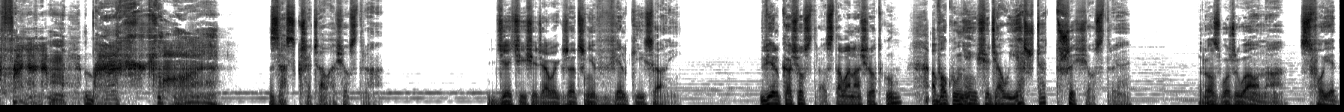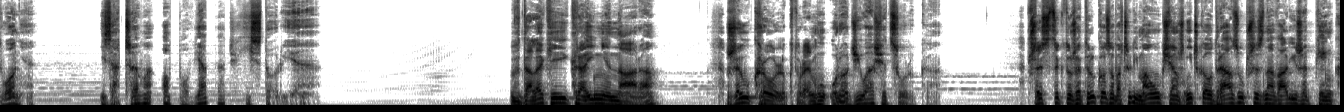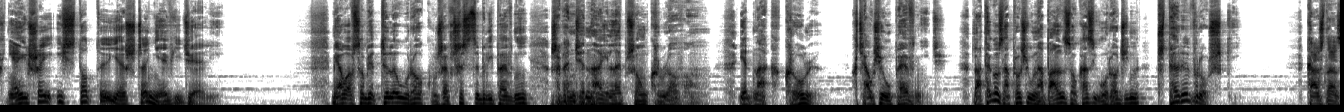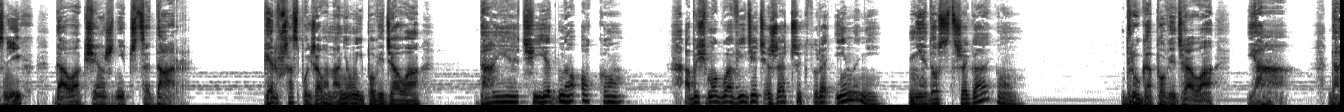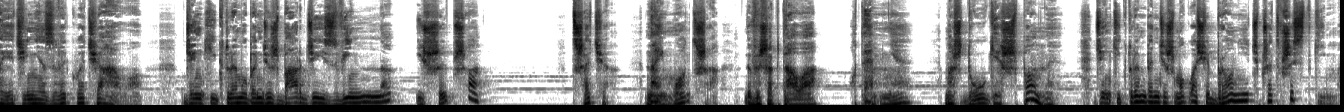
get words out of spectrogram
fam bachę. Zaskrzeczała siostra. Dzieci siedziały grzecznie w wielkiej sali. Wielka siostra stała na środku, a wokół niej siedziały jeszcze trzy siostry. Rozłożyła ona swoje dłonie i zaczęła opowiadać historię. W dalekiej krainie Nara żył król, któremu urodziła się córka. Wszyscy, którzy tylko zobaczyli małą księżniczkę, od razu przyznawali, że piękniejszej istoty jeszcze nie widzieli. Miała w sobie tyle uroku, że wszyscy byli pewni, że będzie najlepszą królową. Jednak król chciał się upewnić, dlatego zaprosił na bal z okazji urodzin cztery wróżki. Każda z nich dała księżniczce dar. Pierwsza spojrzała na nią i powiedziała: Daję ci jedno oko, abyś mogła widzieć rzeczy, które inni nie dostrzegają. Druga powiedziała: Ja daję ci niezwykłe ciało, dzięki któremu będziesz bardziej zwinna i szybsza. Trzecia, najmłodsza, wyszeptała: Ode mnie masz długie szpony, dzięki którym będziesz mogła się bronić przed wszystkim.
